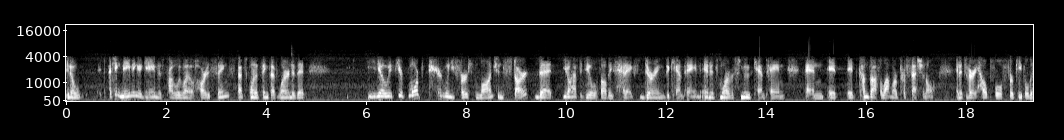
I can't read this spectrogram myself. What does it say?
you know, I think naming a game is probably one of the hardest things. That's one of the things I've learned is that, you know, if you're more prepared when you first launch and start, that you don't have to deal with all these headaches during the campaign, and it's more of a smooth campaign, and it it comes off a lot more professional and it's very helpful for people to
